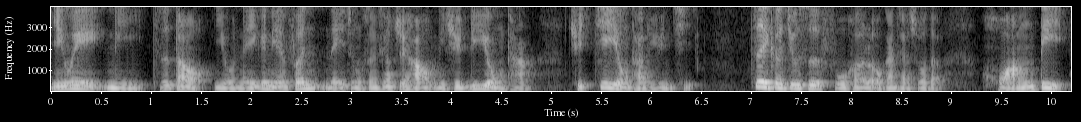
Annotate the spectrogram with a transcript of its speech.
因为你知道有哪一个年份哪一种生肖最好，你去利用它，去借用它的运气，这个就是符合了我刚才说的，皇帝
